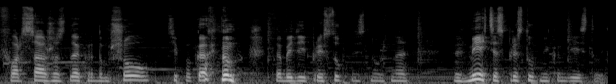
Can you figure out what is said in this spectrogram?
в Форсаже с Декардом Шоу? Типа, как нам победить преступность? Нужно вместе с преступником действовать.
